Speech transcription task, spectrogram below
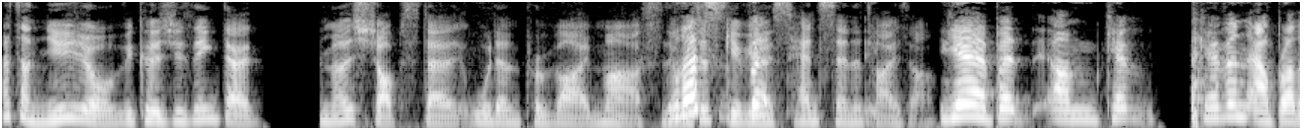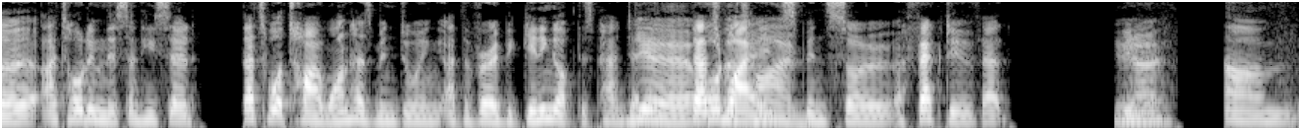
that's unusual because you think that most shops that wouldn't provide masks, they Well, would just give you but- hand sanitizer. yeah but um Kev- kevin our brother i told him this and he said that's what taiwan has been doing at the very beginning of this pandemic Yeah, that's why it's time. been so effective at you Yeah. know um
